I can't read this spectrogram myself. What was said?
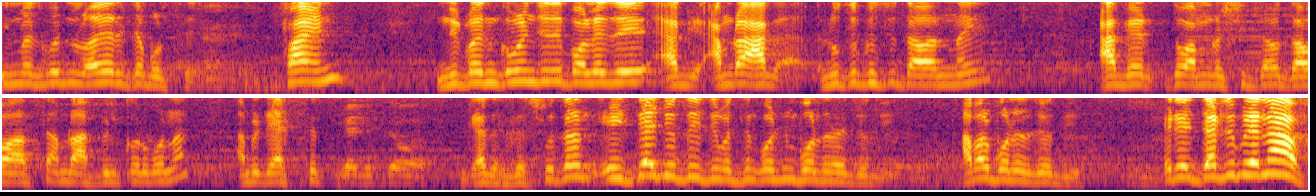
নির্বাচন কমিটি লয়ার এটা বলছে ফাইন নির্বাচন কমিটি যদি বলে যে আগে আমরা নতুন কিছু দেওয়ার নাই আগের তো আমরা সিদ্ধান্ত দেওয়া আছে আমরা আপিল করব না আমি এটা অ্যাকসেপ্ট সুতরাং এইটাই যদি নির্বাচন কমিশন বলে দেয় যদি আবার বলে দেয় যদি এটা দ্যাট উইল বি এনাফ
